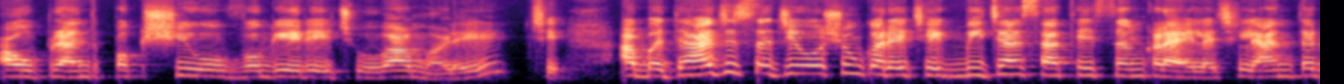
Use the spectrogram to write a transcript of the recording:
આ ઉપરાંત પક્ષીઓ વગેરે જોવા મળે છે. આ બધા જ સજીવો શું કરે છે? એકબીજા સાથે સંકળાયેલા છે આંતર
